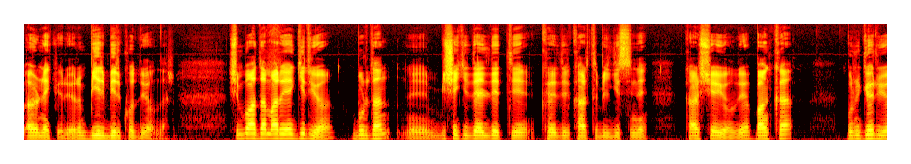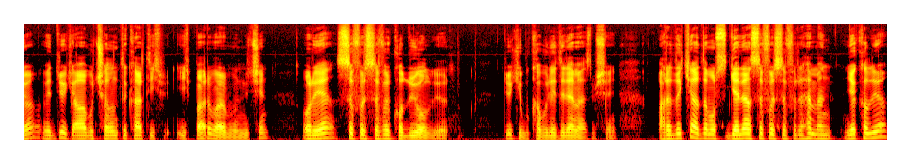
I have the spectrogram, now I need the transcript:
Örnek veriyorum bir bir kodu yollar. Şimdi bu adam araya giriyor. Buradan e, bir şekilde elde ettiği kredi kartı bilgisini karşıya yolluyor. Banka bunu görüyor ve diyor ki Aa, bu çalıntı kart ihbarı var bunun için. Oraya 00 kodu yolluyor. Diyor ki bu kabul edilemez bir şey. Aradaki adam o gelen 00'ı hemen yakalıyor.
